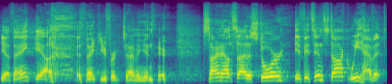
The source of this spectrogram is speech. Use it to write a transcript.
Yeah, thank yeah. Thank you for chiming in there. Sign outside a store. If it's in stock, we have it.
